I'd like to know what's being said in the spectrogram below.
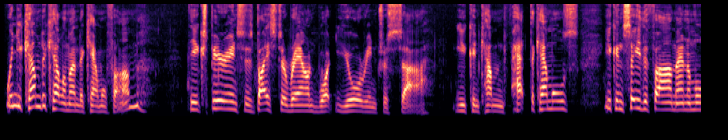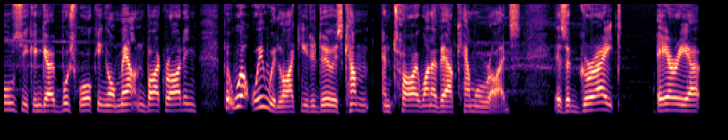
When you come to Kalamunda Camel Farm, the experience is based around what your interests are. You can come and pat the camels, you can see the farm animals, you can go bushwalking or mountain bike riding, but what we would like you to do is come and try one of our camel rides. There's a great area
